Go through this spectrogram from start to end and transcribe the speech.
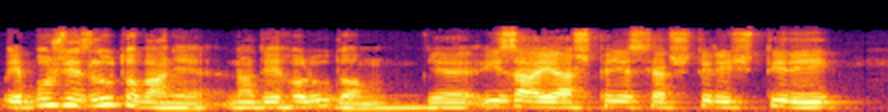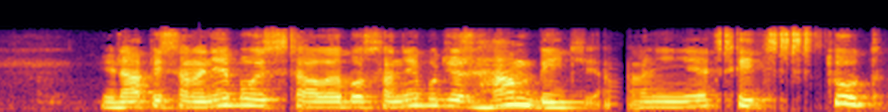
je Božie zľutovanie nad jeho ľudom. Je Izajáš 54.4 je napísané, neboj sa, lebo sa nebudeš hambiť, ani necíť stud,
